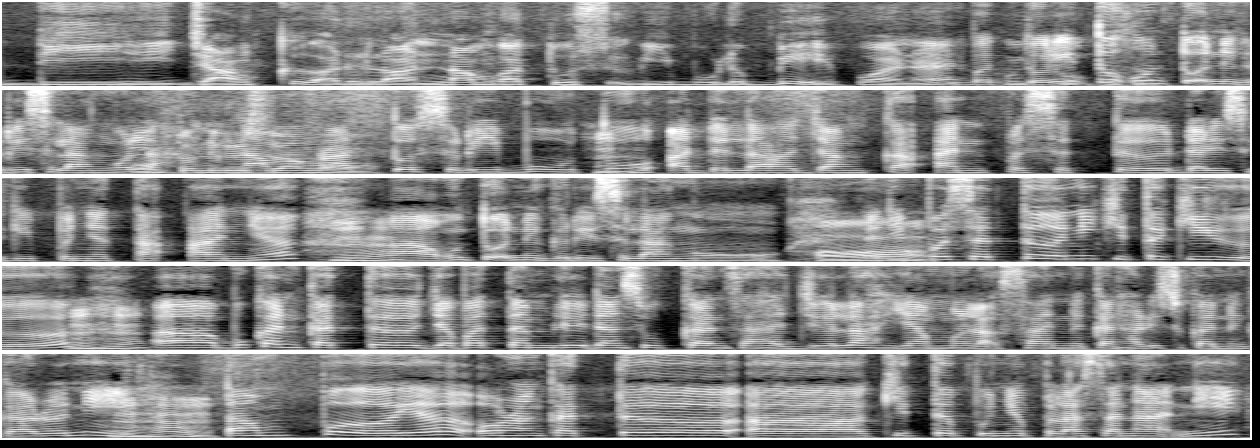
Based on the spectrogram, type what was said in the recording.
dijangka adalah 600 ribu lebih puan eh. Betul, untuk itu peserta. untuk negeri Selangor lah. Untuk negeri 600 ribu tu uh-huh. adalah jangkaan peserta dari segi penyertaannya uh-huh. uh, untuk negeri Selangor. Oh. Jadi peserta ni kita kira uh-huh. uh, bukan kata Jabatan Belia dan Sukan sahajalah yang melaksanakan Hari Sukan Negara ni. Uh-huh. Tanpa ya orang kata uh, kita punya pelaksanaan ni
